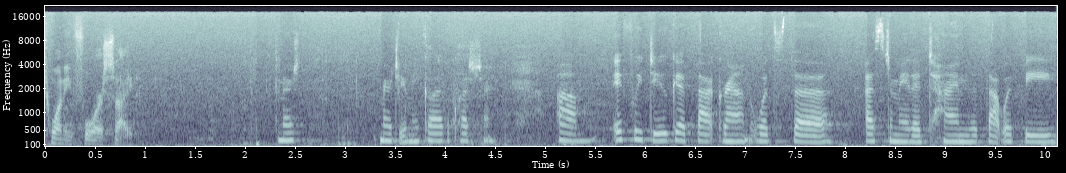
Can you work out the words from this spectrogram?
24 site. Mayor, Mayor D'Amico, I have a question. Um, If we do get that grant, what's the estimated time that that would be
